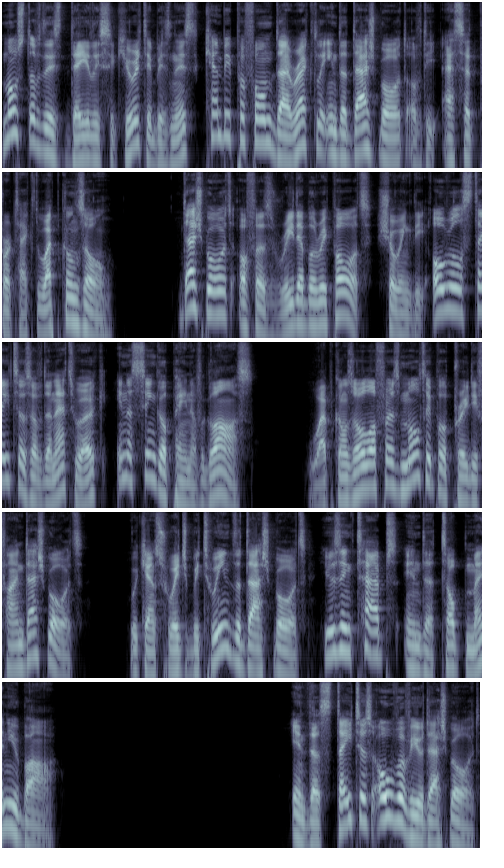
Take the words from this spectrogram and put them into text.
Most of this daily security business can be performed directly in the dashboard of the ESET Protect web console. Dashboard offers readable reports showing the overall status of the network in a single pane of glass. Web console offers multiple predefined dashboards. We can switch between the dashboards using tabs in the top menu bar. In the Status Overview dashboard,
